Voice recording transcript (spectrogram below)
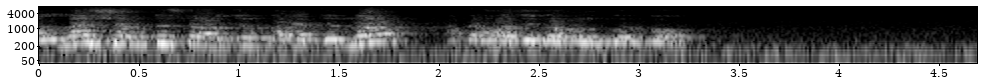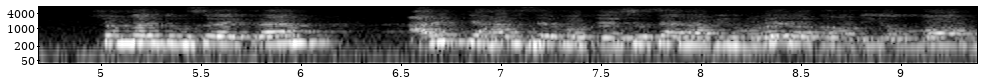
আল্লাহর সন্তুষ্ট অর্জন করার জন্য আমরা হজে গমন করব সম্মানিত মুসলিম ইকরাম আরেকটি হাদিসের মধ্যে এসেছে নবী হুরায়রা রাদিয়াল্লাহু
